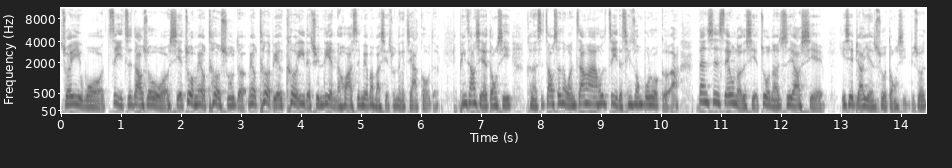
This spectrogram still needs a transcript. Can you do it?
所以我自己知道，说我写作没有特殊的、没有特别刻意的去练的话，是没有办法写出那个架构的。平常写的东西可能是招生的文章啊，或者自己的轻松部落格啊。但是 C Uno 的写作呢，是要写一些比较严肃的东西，比如说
